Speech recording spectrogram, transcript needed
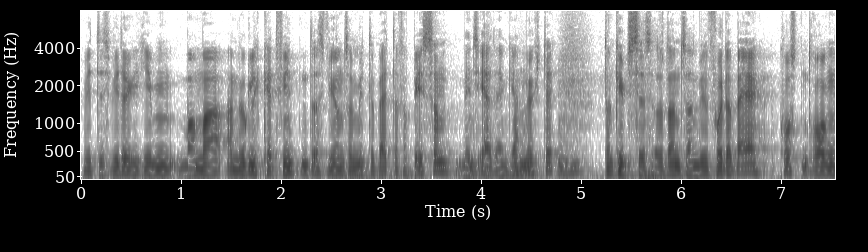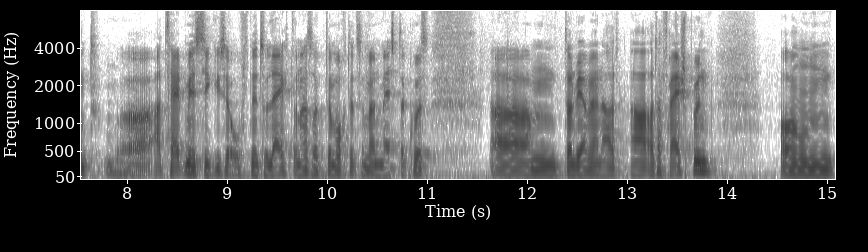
wird das wiedergegeben, wenn wir eine Möglichkeit finden, dass wir unseren Mitarbeiter verbessern, wenn es er denn gerne möchte, mhm. dann gibt es das. Also dann sind wir voll dabei, kostentragend, mhm. äh, auch zeitmäßig ist ja oft nicht so leicht, wenn er sagt, er macht jetzt einmal einen Meisterkurs, ähm, dann werden wir ihn auch, auch da freispielen. Und,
